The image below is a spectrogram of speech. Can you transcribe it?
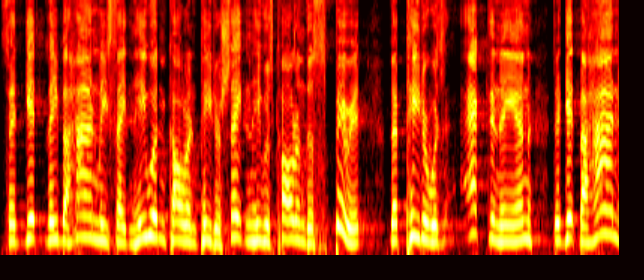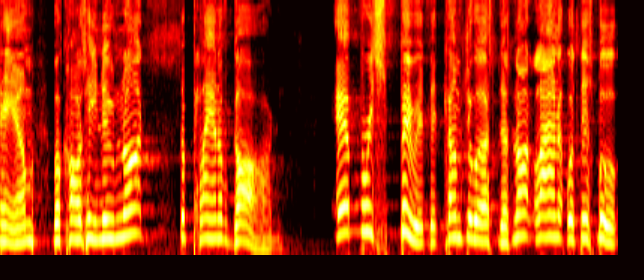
said, Get thee behind me, Satan. He wasn't calling Peter Satan, he was calling the spirit that Peter was acting in to get behind him because he knew not the plan of God. Every spirit that comes to us does not line up with this book.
